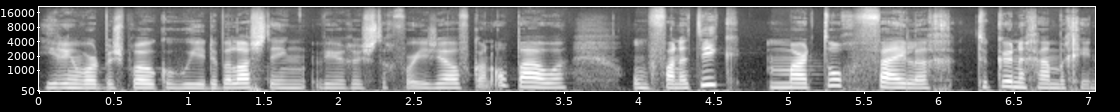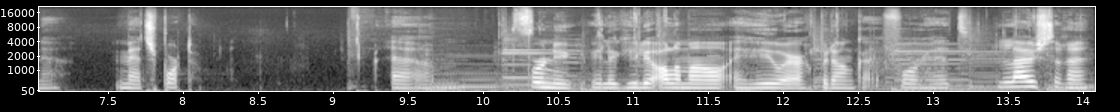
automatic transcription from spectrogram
Hierin wordt besproken hoe je de belasting weer rustig voor jezelf kan opbouwen. Om fanatiek, maar toch veilig te kunnen gaan beginnen met sporten. Um, voor nu wil ik jullie allemaal heel erg bedanken voor het luisteren.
